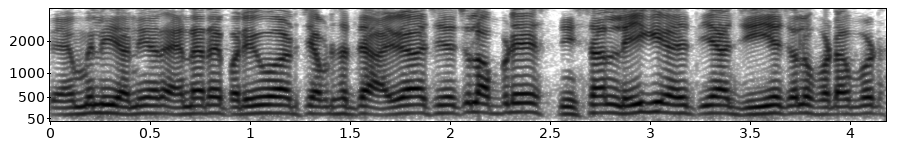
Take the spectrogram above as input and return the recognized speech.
ફેમિલી અને એનઆરઆઈ પરિવાર છે આપણી સાથે આવ્યા છે. ચલો આપણે નિશાન લઈ ગયા ત્યાં જઈએ. ચલો ફટાફટ.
